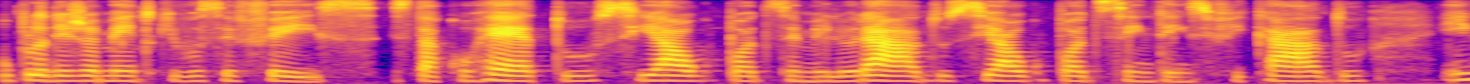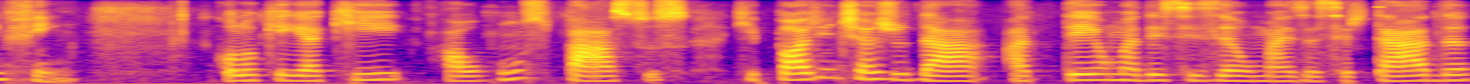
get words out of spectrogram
o planejamento que você fez está correto, se algo pode ser melhorado, se algo pode ser intensificado, enfim. Coloquei aqui alguns passos que podem te ajudar a ter uma decisão mais acertada,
